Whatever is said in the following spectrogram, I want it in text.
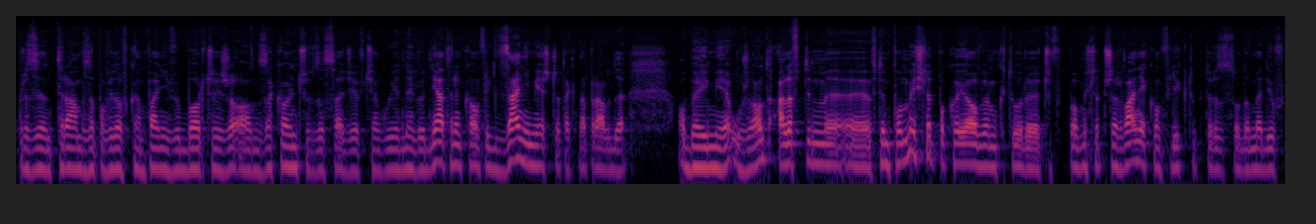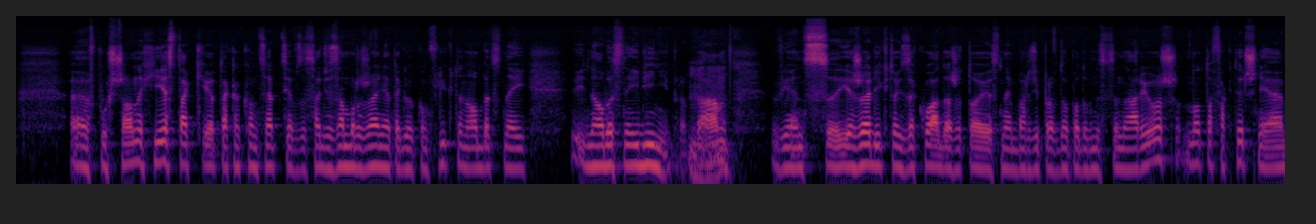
prezydent Trump zapowiadał w kampanii wyborczej, że on zakończy w zasadzie w ciągu jednego dnia ten konflikt, zanim jeszcze tak naprawdę obejmie urząd, ale w tym, e, w tym pomyśle pokojowym, który, czy w pomyśle przerwania konfliktu, który został do mediów e, wpuszczonych, jest takie, taka koncepcja w zasadzie zamrożenia tego konfliktu na obecnej, na obecnej linii, prawda? Mhm. Więc jeżeli ktoś zakłada, że to jest najbardziej prawdopodobny scenariusz, no to faktycznie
